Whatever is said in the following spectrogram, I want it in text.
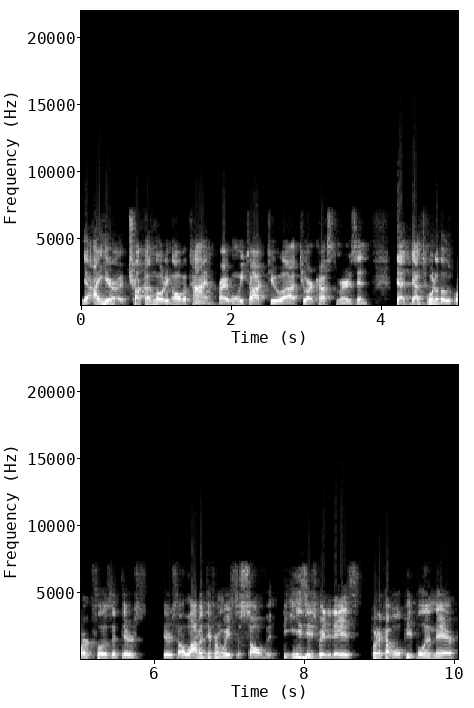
Yeah, I hear truck unloading all the time, right? When we talk to uh, to our customers, and that that's one of those workflows that there's there's a lot of different ways to solve it. The easiest way today is put a couple of people in there,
